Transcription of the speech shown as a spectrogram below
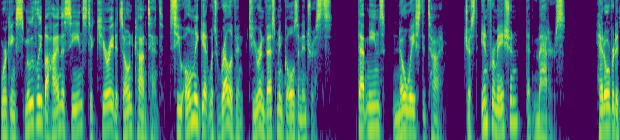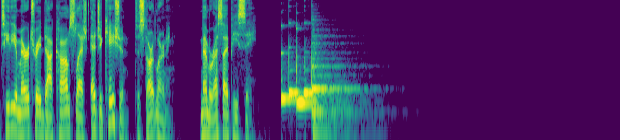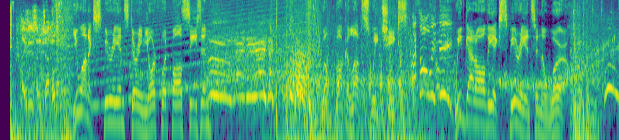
working smoothly behind the scenes to curate its own content so you only get what's relevant to your investment goals and interests. That means no wasted time, just information that matters. Head over to tdameritrade.com slash education to start learning. Member SIPC. Ladies and gentlemen, you want experience during your football season? Well, buckle up, sweet cheeks. That's all we need. We've got all the experience in the world.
